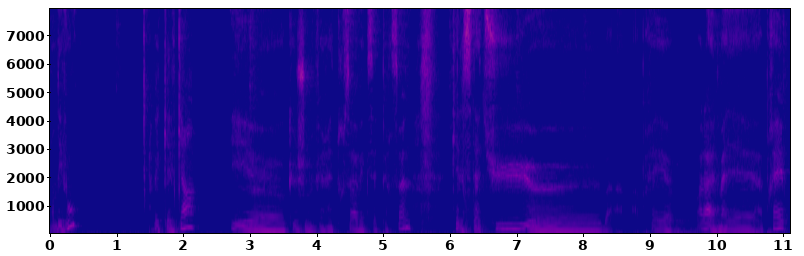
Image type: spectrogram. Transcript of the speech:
rendez-vous avec quelqu'un et euh, que je verrai tout ça avec cette personne. Quel statut euh, bah, Après, euh, voilà, elle m'a. Après.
